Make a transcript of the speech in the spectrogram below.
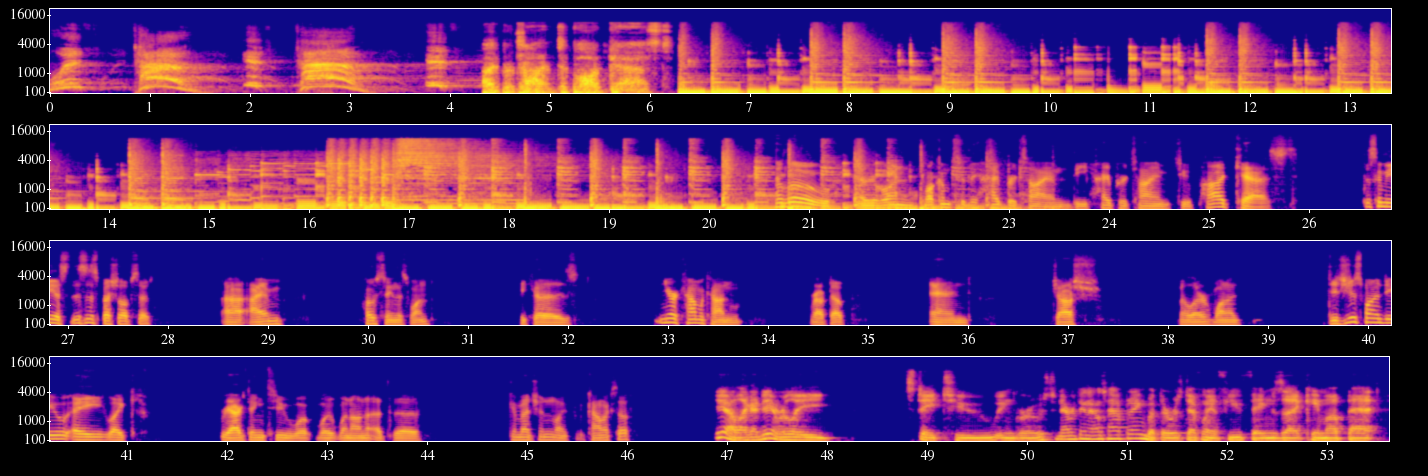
It's time! It's time! It's Hyper Time to Podcast. Hello, everyone. Welcome to the Hyper Time, the Hyper Time 2 podcast. This is gonna be a, this is a special episode. Uh, I'm hosting this one because New York Comic Con wrapped up, and Josh Miller wanted. Did you just want to do a like reacting to what what went on at the convention, like comic stuff? Yeah, like I didn't really stay too engrossed in everything that was happening, but there was definitely a few things that came up that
